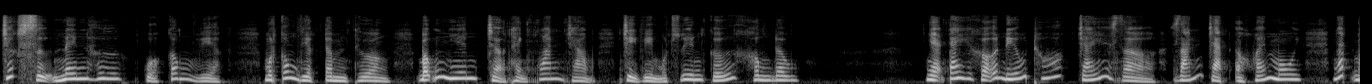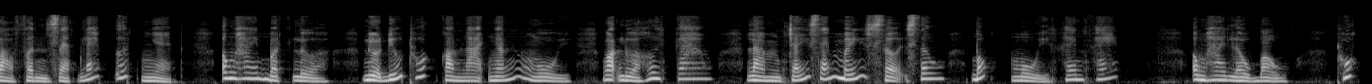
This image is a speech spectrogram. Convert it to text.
trước sự nên hư của công việc. Một công việc tầm thường bỗng nhiên trở thành quan trọng chỉ vì một duyên cớ không đâu. Nhẹ tay gỡ điếu thuốc cháy giờ, dán chặt ở khóe môi, ngắt bỏ phần dẹp lép ướt nhẹp. Ông hai bật lửa, nửa điếu thuốc còn lại ngắn ngùi, ngọn lửa hơi cao, làm cháy xém mấy sợi sâu, bốc mùi khen khét. Ông hai lầu bầu, thuốc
